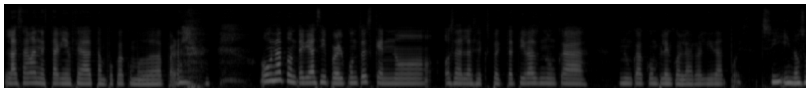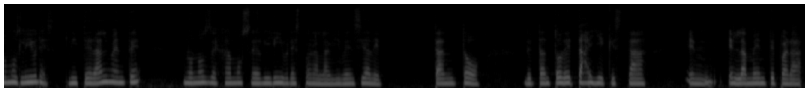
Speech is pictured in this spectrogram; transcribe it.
la sábana está bien fea, tampoco acomodada para una tontería así, pero el punto es que no, o sea, las expectativas nunca, nunca cumplen con la realidad, pues. Sí, y no somos libres. Literalmente no nos dejamos ser libres para la vivencia de tanto, de tanto detalle que está en, en la mente para,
